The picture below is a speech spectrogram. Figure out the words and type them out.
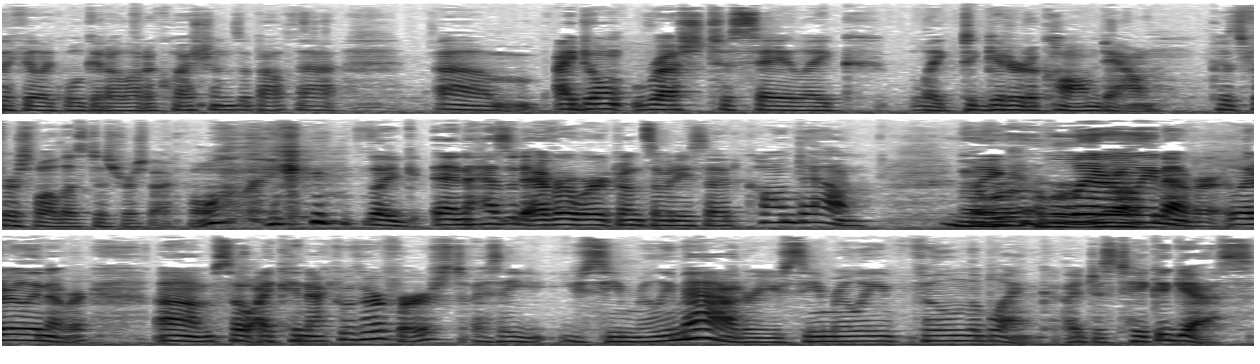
I feel like we'll get a lot of questions about that um, I don't rush to say like like to get her to calm down because first of all that's disrespectful. like like and has it ever worked when somebody said calm down? Never, like ever, literally yeah. never, literally never. Um, so I connect with her first. I say, "You seem really mad, or you seem really fill in the blank." I just take a guess,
